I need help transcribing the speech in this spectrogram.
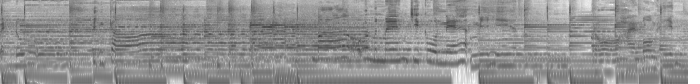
បេះដូងពីងកាបើអូនមិនមែនជាកូនអ្នកមានប្រហែលបងហ៊ាន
